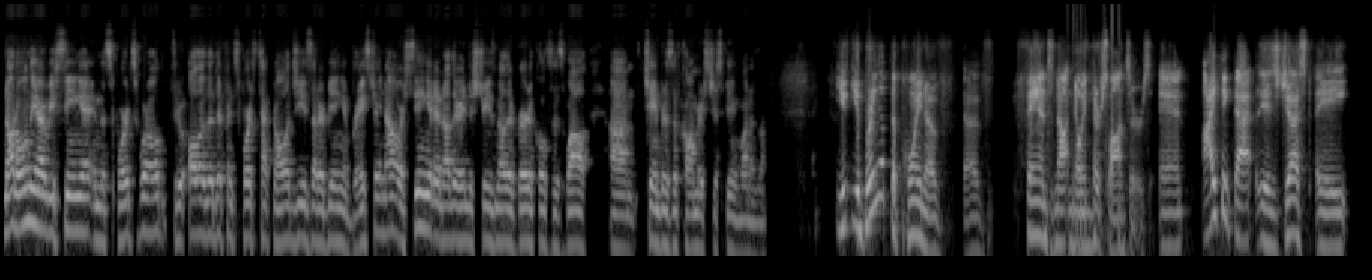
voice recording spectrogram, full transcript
not only are we seeing it in the sports world through all of the different sports technologies that are being embraced right now, we're seeing it in other industries and other verticals as well. Um, chambers of commerce just being one of them. You you bring up the point of of fans not knowing their sponsors, and I think that is just a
